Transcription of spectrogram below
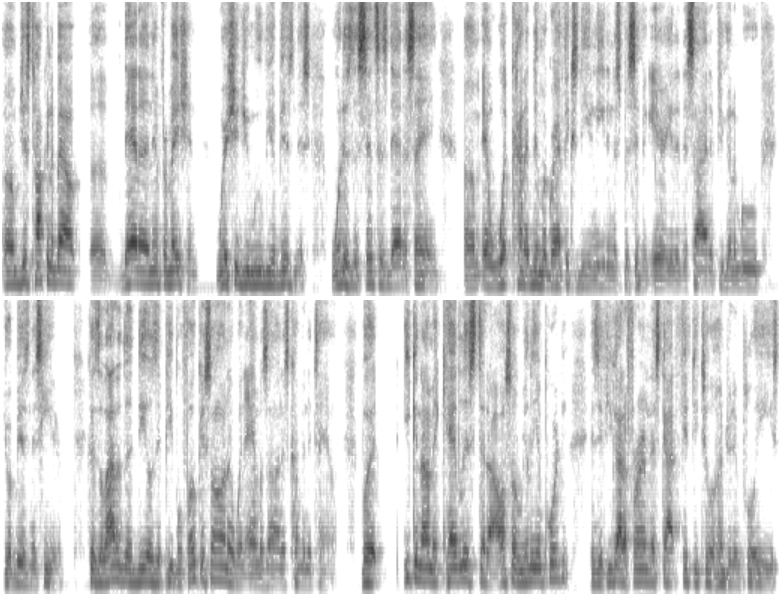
um, just talking about uh, data and information. Where should you move your business? What is the census data saying? Um, and what kind of demographics do you need in a specific area to decide if you're going to move your business here? Because a lot of the deals that people focus on are when Amazon is coming to town. But economic catalysts that are also really important is if you got a firm that's got 50 to 100 employees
